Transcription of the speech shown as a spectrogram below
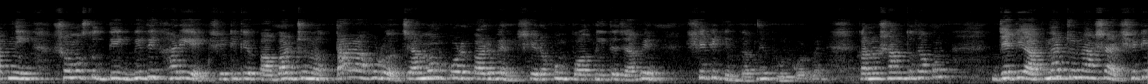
আপনি সমস্ত দিক হারিয়ে সেটিকে পাবার জন্য তাড়াহুড়ো যেমন করে পারবেন, সেরকম পথ নিতে যাবেন, সেটি কিন্তু আপনি ভুল করবেন। কারণ শান্ত থাকুন। যেটি আপনার জন্য আসার, সেটি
